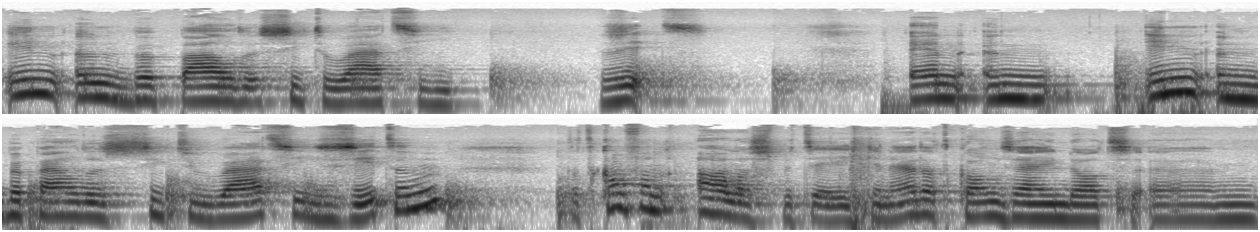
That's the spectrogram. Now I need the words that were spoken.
in een bepaalde situatie zit. En een, in een bepaalde situatie zitten, dat kan van alles betekenen. Dat kan zijn dat um,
